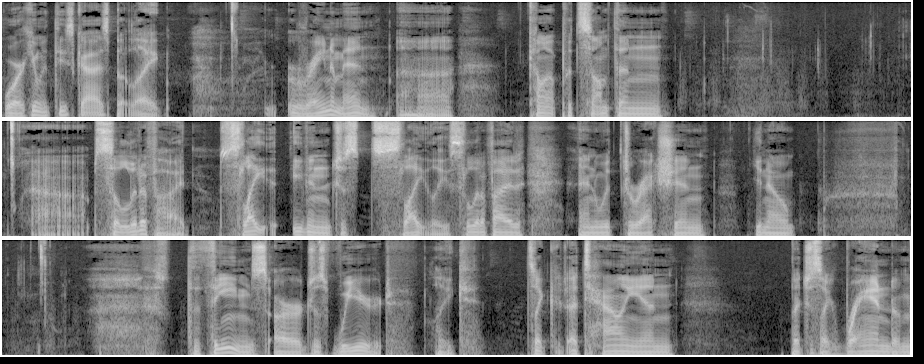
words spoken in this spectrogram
working with these guys, but like, rein them in. Uh, come up with something uh, solidified, slight, even just slightly solidified, and with direction. You know, the themes are just weird. Like it's like Italian, but just like random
